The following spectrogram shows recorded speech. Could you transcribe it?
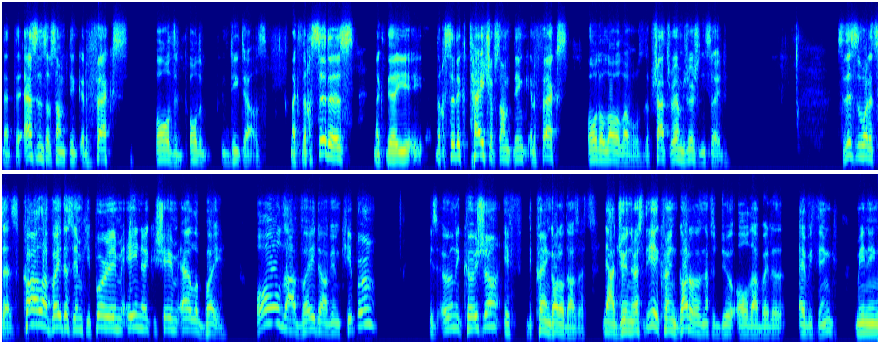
that the essence of something it affects all the all the details. Like the chassidus, like the the chassidic taich of something, it affects all the lower levels. The pshat rem side. So this is what it says. All the avodah of Yom Kippur is only kosher if the Kohen Gadol does it. Now, during the rest of the year, Kohen Gadol doesn't have to do all that, but everything, meaning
